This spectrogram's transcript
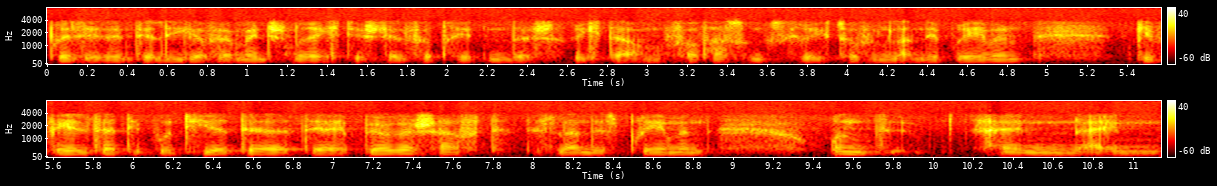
Präsident der Liga für Menschenrechte, stellvertretender Richter am Verfassungsgerichtshof im Lande Bremen, gewählter Deputierter der Bürgerschaft des Landes Bremen und ein, ein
